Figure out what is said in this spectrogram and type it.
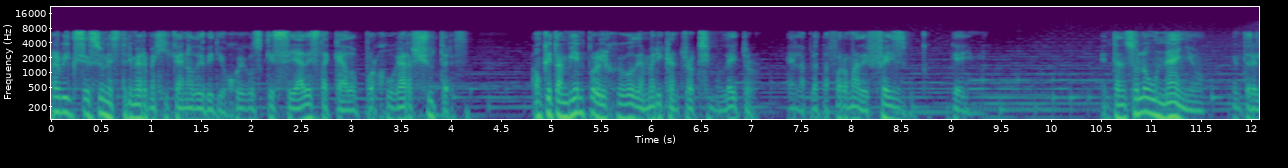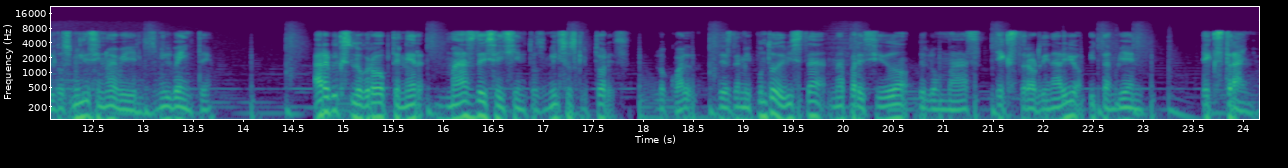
Arvix es un streamer mexicano de videojuegos que se ha destacado por jugar shooters, aunque también por el juego de American Truck Simulator en la plataforma de Facebook Gaming. En tan solo un año, entre el 2019 y el 2020, Arvix logró obtener más de 600.000 suscriptores, lo cual desde mi punto de vista me ha parecido de lo más extraordinario y también extraño,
